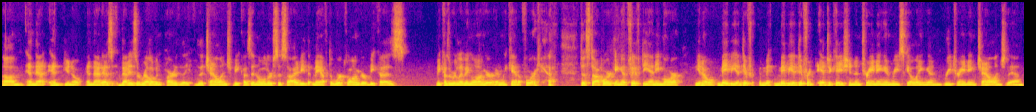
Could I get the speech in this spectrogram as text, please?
um, and that, and you know, and that has that is a relevant part of the the challenge because an older society that may have to work longer because because we're living longer and we can't afford to stop working at 50 anymore you know, maybe a different, maybe a different education and training and reskilling and retraining challenge than,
